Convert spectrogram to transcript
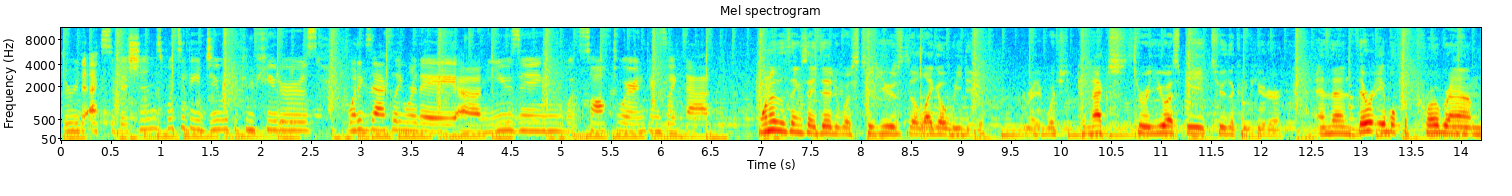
through the exhibitions? What did they do with the computers? What exactly were they um, using? What software and things like that? One of the things they did was to use the Lego WeDo, right, which connects through a USB to the computer. And then they were able to program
